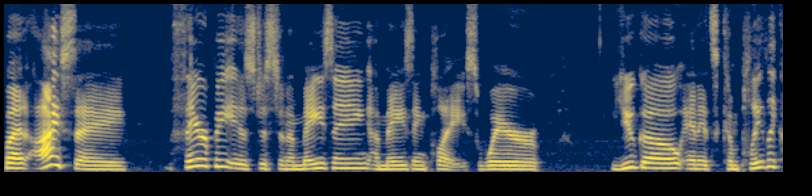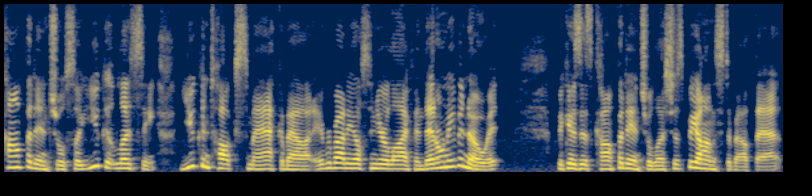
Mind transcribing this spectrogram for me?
But I say therapy is just an amazing, amazing place where you go and it's completely confidential. So you can, let's see, you can talk smack about everybody else in your life and they don't even know it because it's confidential. Let's just be honest about that.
